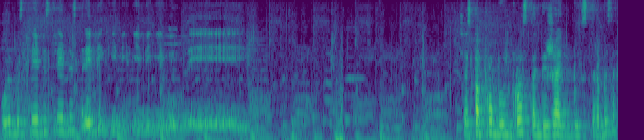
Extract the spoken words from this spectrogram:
Ой, быстрее, быстрее, быстрее, беги, беги, беги, быстрее. Сейчас попробуем просто бежать быстро, быстро.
